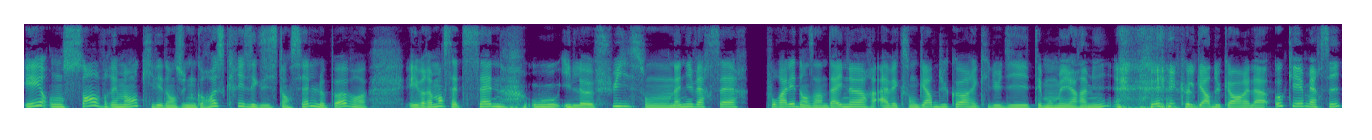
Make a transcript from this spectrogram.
Et on sent vraiment qu'il est dans une grosse crise existentielle, le pauvre. Et vraiment cette scène où il fuit son anniversaire pour aller dans un diner avec son garde du corps et qui lui dit t'es mon meilleur ami et que le garde du corps est là ok merci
